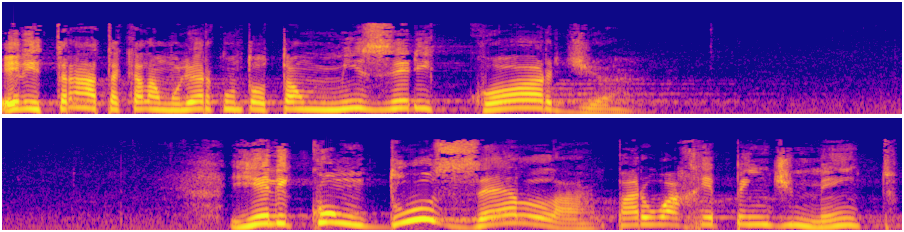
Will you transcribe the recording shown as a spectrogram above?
Ele trata aquela mulher com total misericórdia. E ele conduz ela para o arrependimento.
